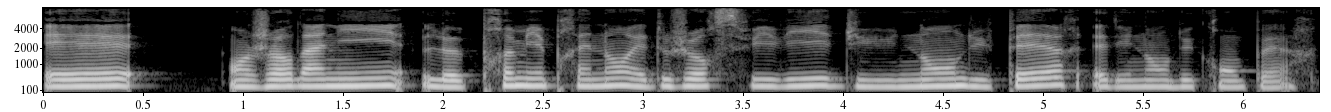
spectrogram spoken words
et en Jordanie, le premier prénom est toujours suivi du nom du père et du nom du grand-père.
